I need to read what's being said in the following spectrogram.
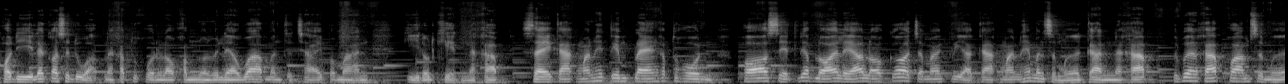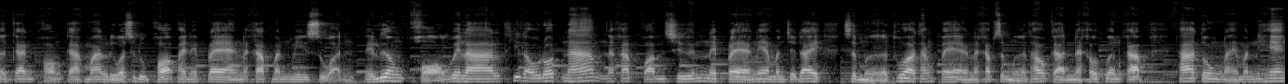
พอดีและก็สะดวกนะครับ ทุกคนเราคำนวณไว้แล้วว่ามันจะใช้ประมาณกี่รถเข็นนะครับ ใส่กากมันให้เต็มแปลงครับทุกคน พอเสร็จเรียบร้อยแล้ว เราก็จะมาเกลี่ยกากมันให้มันเสมอกันนะครับ เพื่อนๆครับความเสมอกันของกากมันหรือวัสดุเพาะภายในแปลงนะครับมันมีส่วนในเรื่องของเวลาที่เรารดน้ำนะครับความชื้นในแปลงเนี่ยมันจะได้เสมอทั่วทั้งแปลงนะครับเสมอเท่ากันนะครับเพื่อนครับ ถ้าตรงไหนมันแห้ง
